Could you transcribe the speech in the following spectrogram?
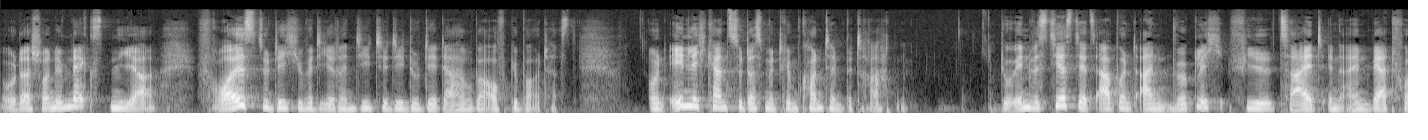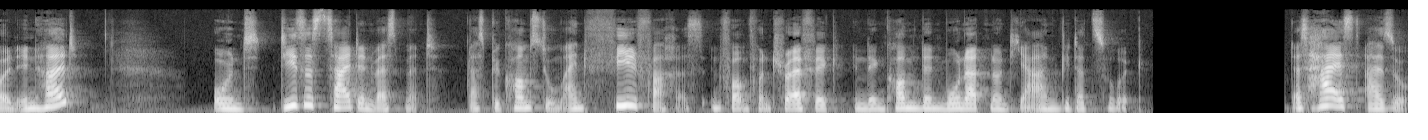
oder schon im nächsten Jahr freust du dich über die Rendite, die du dir darüber aufgebaut hast. Und ähnlich kannst du das mit dem Content betrachten. Du investierst jetzt ab und an wirklich viel Zeit in einen wertvollen Inhalt und dieses Zeitinvestment, das bekommst du um ein Vielfaches in Form von Traffic in den kommenden Monaten und Jahren wieder zurück. Das heißt also,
